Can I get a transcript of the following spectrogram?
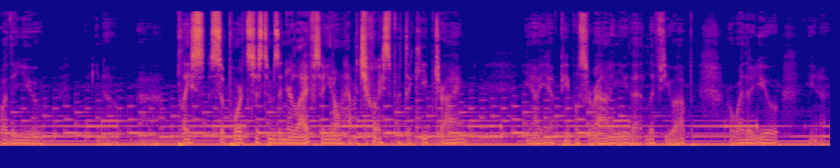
Whether you, place support systems in your life so you don't have a choice but to keep trying. You know you have people surrounding you that lift you up or whether you you know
